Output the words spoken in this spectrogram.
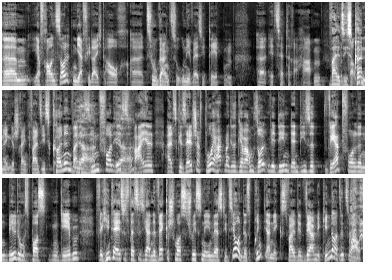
ähm, ja, Frauen sollten ja vielleicht auch äh, Zugang zu Universitäten äh, etc. haben. Weil sie es können. Eingeschränkt, weil sie es können, weil ja, es sinnvoll ist, ja. weil als Gesellschaft, vorher hat man gesagt, ja, warum sollten wir denen denn diese wertvollen Bildungsposten geben? Hinterher ist es, das ist ja eine weggeschmissene Investition, das bringt ja nichts, weil wir haben die Kinder und sind zu Hause.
